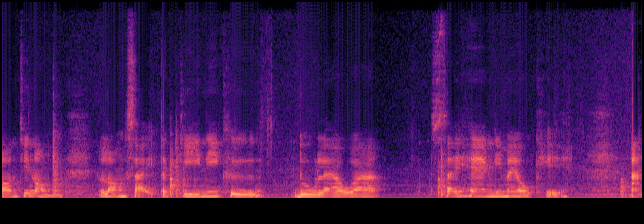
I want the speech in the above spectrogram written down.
ตอนที่หน่องลองใส่ตะกี้นี่คือดูแล้วว่า ไส้แห้งนี่ไม่โอเค อะ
